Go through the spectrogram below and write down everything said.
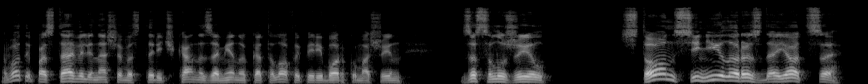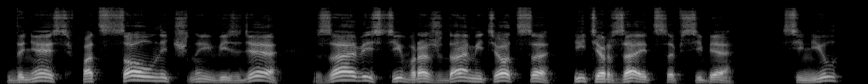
Вот и поставили нашего старичка на замену котлов и переборку машин. Заслужил. Стон синила раздается, днесь в подсолнечной везде, зависть и вражда метется и терзается в себе. Синил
